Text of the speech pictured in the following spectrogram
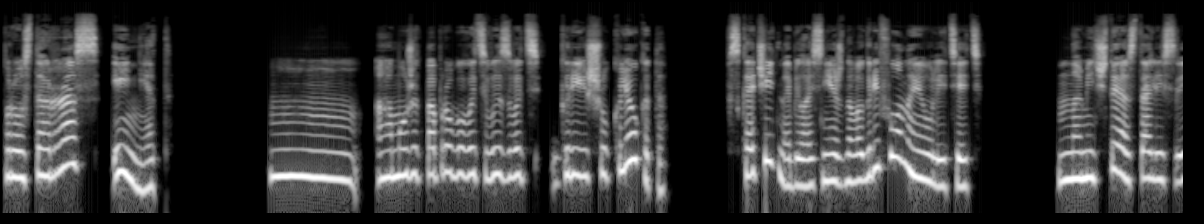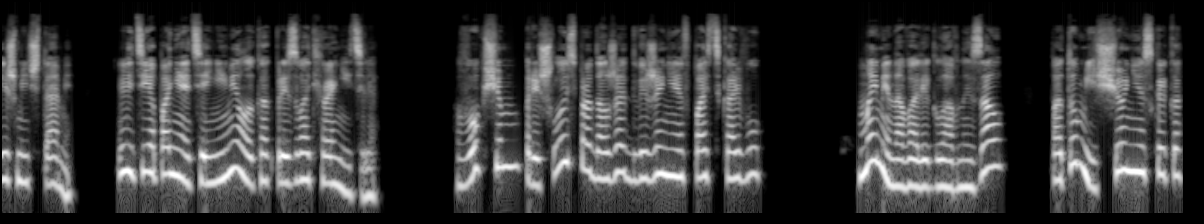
Просто раз и нет. Ммм, а может попробовать вызвать Гришу Клёкота? Вскочить на белоснежного грифона и улететь? Но мечты остались лишь мечтами, ведь я понятия не имела, как призвать хранителя. В общем, пришлось продолжать движение в пасть ко льву. Мы миновали главный зал, потом еще несколько.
